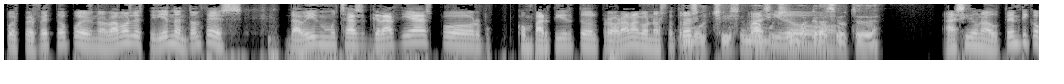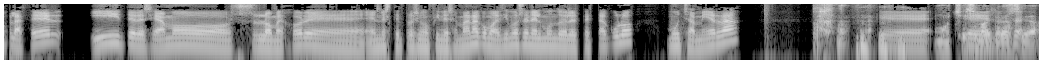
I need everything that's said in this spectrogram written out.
pues perfecto, pues nos vamos despidiendo entonces. David, muchas gracias por compartir todo el programa con nosotros. Muchísimas, muchísimas gracias a ustedes. Ha sido un auténtico placer y te deseamos lo mejor eh, en este próximo fin de semana. Como decimos en el mundo del espectáculo, mucha mierda. Muchísimas gracias.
